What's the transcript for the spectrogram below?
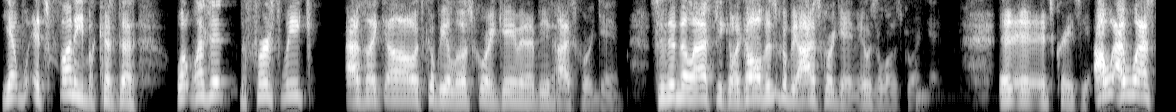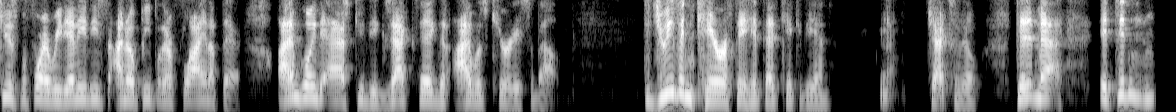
yeah it's funny because the what was it? The first week i was like oh it's gonna be a low scoring game and it'd be a high scoring game. So then the last week i'm like oh this is gonna be a high scoring game. It was a low scoring game. It, it, it's crazy. I'll, I will ask you this before i read any of these. I know people they're flying up there. I'm going to ask you the exact thing that i was curious about did you even care if they hit that kick at the end? No. Jacksonville. Did it matter? It didn't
